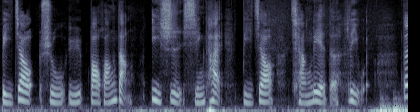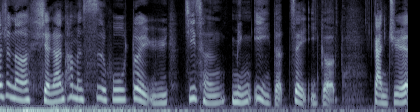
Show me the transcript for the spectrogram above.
比较属于保皇党意识形态比较强烈的立委，但是呢，显然他们似乎对于基层民意的这一个感觉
